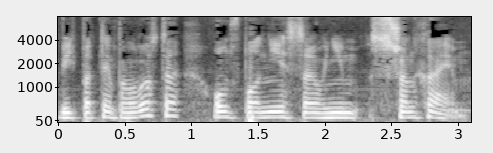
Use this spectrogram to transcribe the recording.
ведь по темпам роста он вполне сравним с Шанхаем.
